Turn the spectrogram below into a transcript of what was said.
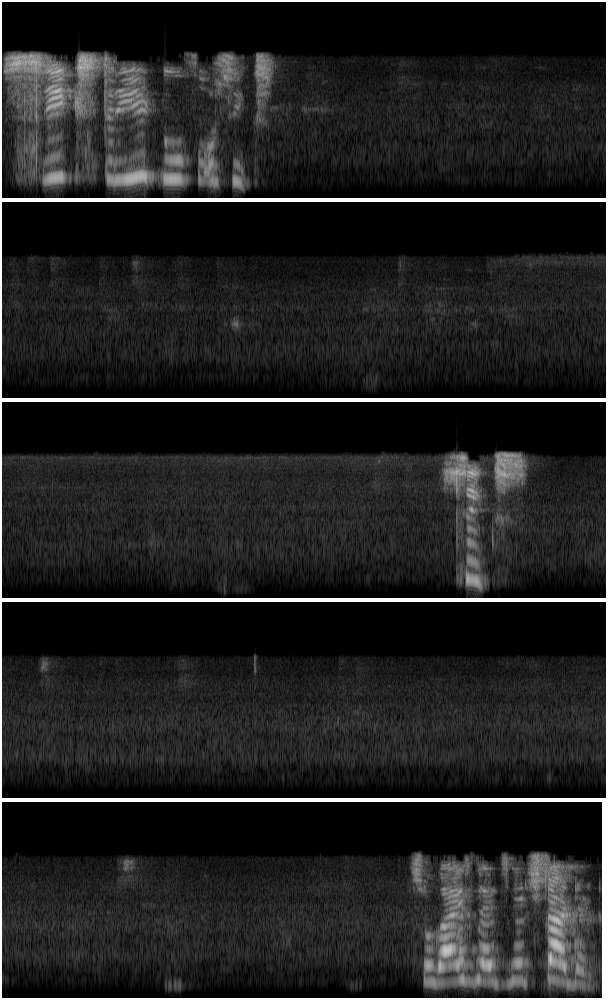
Six three two four six. Six. So guys, let's get started.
